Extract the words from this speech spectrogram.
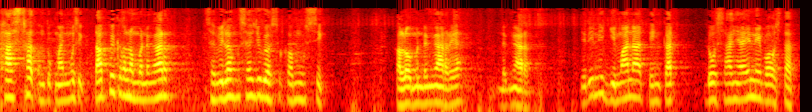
hasrat untuk main musik. Tapi kalau mendengar saya bilang saya juga suka musik. Kalau mendengar ya, dengar. Jadi ini gimana tingkat dosanya ini Pak Ustadz?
